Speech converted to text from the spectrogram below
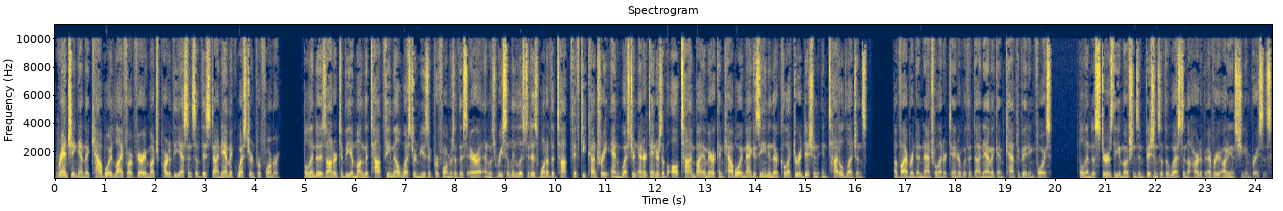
Ranching and the cowboy life are very much part of the essence of this dynamic Western performer, Belinda is honored to be among the top female Western music performers of this era and was recently listed as one of the top 50 country and Western entertainers of all time by American Cowboy magazine in their collector edition entitled Legends. A vibrant and natural entertainer with a dynamic and captivating voice, Belinda stirs the emotions and visions of the West in the heart of every audience she embraces.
